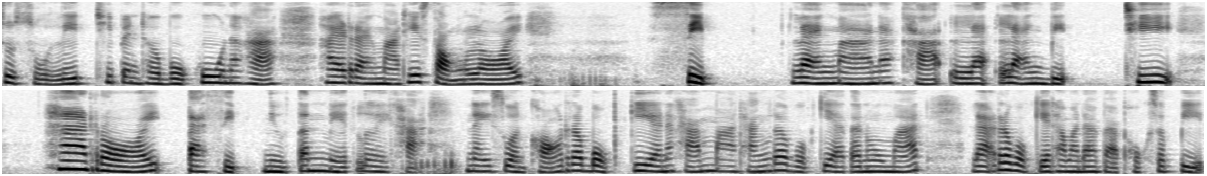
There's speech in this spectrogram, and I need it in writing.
2.0 ลิตร ที่เป็นเทอร์โบคู่นะคะ ให้แรงม้าที่ 210 แรงม้านะคะ และแรงบิดที่ 580 นิวตันเมตรเลยค่ะ ในส่วนของระบบเกียร์นะคะ มาทั้งระบบเกียร์อัตโนมัติ และระบบเกียร์ธรรมดาแบบ 6 สปีด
